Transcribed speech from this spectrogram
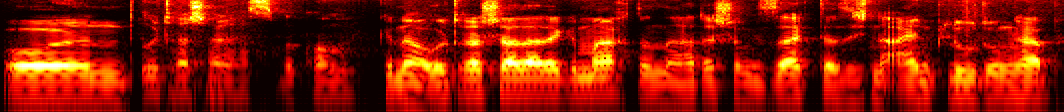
Und Ultraschall hast du bekommen. Genau, Ultraschall hat er gemacht und da hat er schon gesagt, dass ich eine Einblutung habe.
